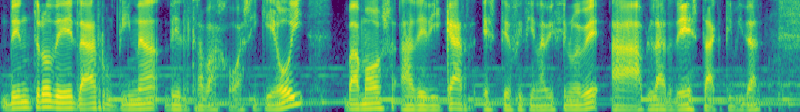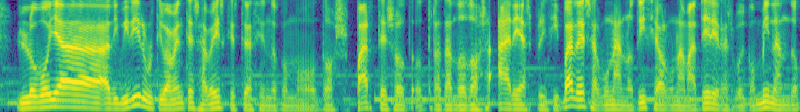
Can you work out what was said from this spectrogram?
dentro de la rutina del trabajo. Así que hoy vamos a dedicar este Oficina 19 a hablar de esta actividad. Lo voy a dividir, últimamente sabéis que estoy haciendo como dos partes o, tratando dos áreas principales, alguna noticia o alguna materia las voy combinando.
